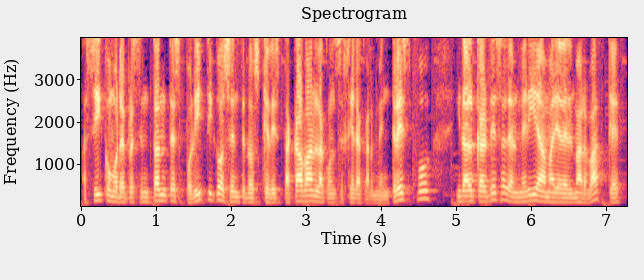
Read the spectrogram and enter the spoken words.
así como representantes políticos entre los que destacaban la consejera Carmen Crespo y la alcaldesa de Almería María del Mar Vázquez,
